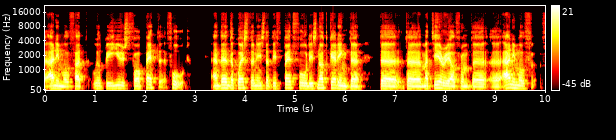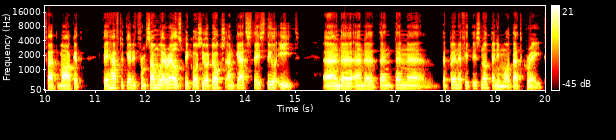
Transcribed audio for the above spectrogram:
animal fat will be used for pet food. And then the question is that if pet food is not getting the the, the material from the uh, animal fat market, they have to get it from somewhere else because your dogs and cats they still eat, and uh, and uh, then then uh, the benefit is not anymore that great.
